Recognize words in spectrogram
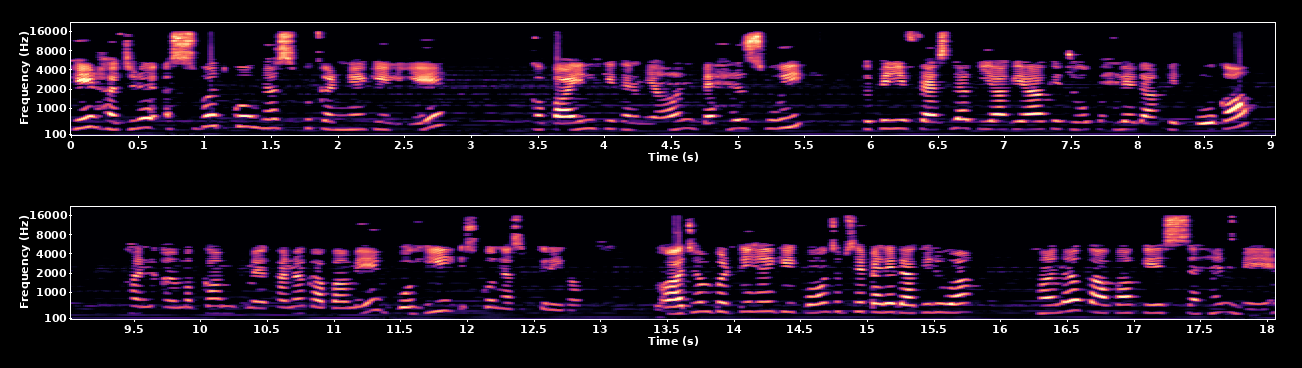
फिर हजर असवद को नस्ब करने के लिए कबाइल के दरमियान बहस हुई तो फिर ये फैसला किया गया कि जो पहले दाखिल होगा मक्का खाना काबा में, वही इसको नस्ब करेगा। तो आज हम पढ़ते हैं कि कौन सबसे पहले दाखिल हुआ। खाना काबा के सहन में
